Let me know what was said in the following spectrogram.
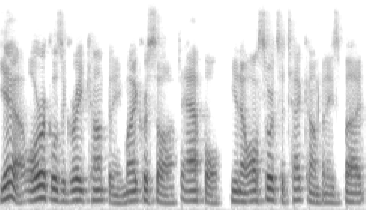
yeah oracle's a great company microsoft apple you know all sorts of tech companies but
